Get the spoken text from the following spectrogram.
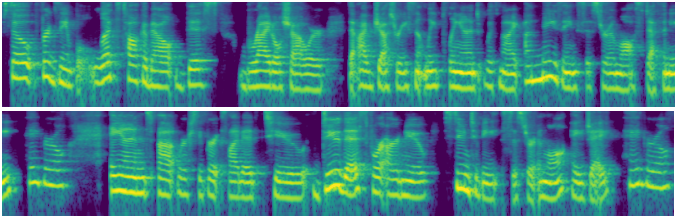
So, for example, let's talk about this bridal shower that I've just recently planned with my amazing sister in law, Stephanie. Hey, girl. And uh, we're super excited to do this for our new soon to be sister in law, AJ. Hey, girl.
